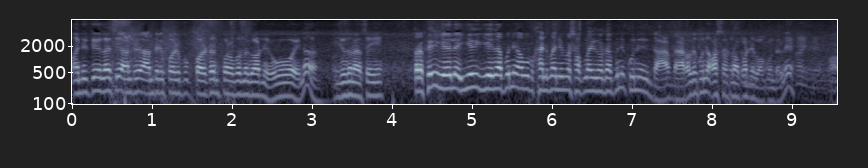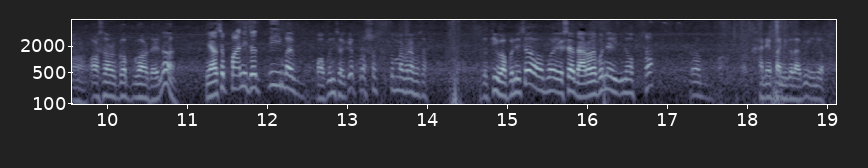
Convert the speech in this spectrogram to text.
अनि त्यसलाई चाहिँ आन्तरिक आन्तरिक परि- पर्यटन प्रबन्ध गर्ने हो होइन योजना चाहिँ। तर फेरि यसले यो यसलाई पनि अब खानेपानीमा सप्लाई गर्दा पनि कुनै धा धारालाई कुनै असर नपर्ने भएको हुनाले असर गफ गर्दैन। यहाँ चाहिँ पानी जतिमा भए पनि छ क्या प्रशस्त मात्रामा छ। जति भए पनि छ अब एक सय धारालाई पनि इनफ छ र खानेपानीको लागि पनि इनफ छ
